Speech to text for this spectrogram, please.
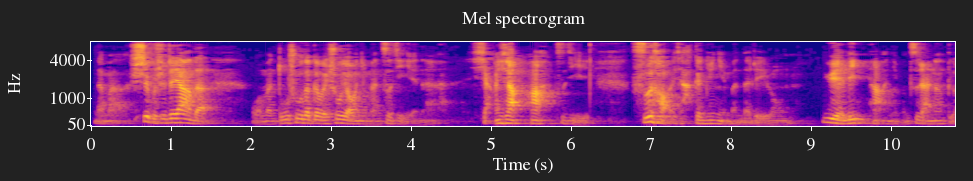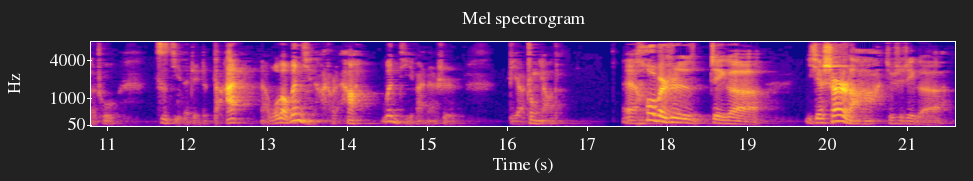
那么，是不是这样的？我们读书的各位书友，你们自己呢想一想啊，自己思考一下，根据你们的这种阅历啊，你们自然能得出自己的这个答案。啊，我把问题拿出来哈，问题反正是比较重要的。呃，后边是这个一些事儿了哈，就是这个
